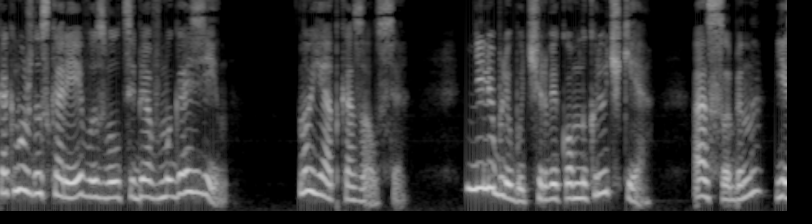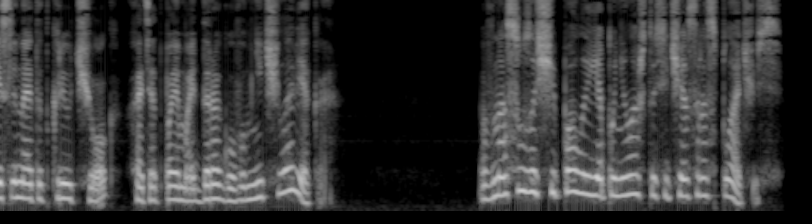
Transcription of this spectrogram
как можно скорее вызвал тебя в магазин. Но я отказался. Не люблю быть червяком на крючке, особенно если на этот крючок хотят поймать дорогого мне человека». В носу защипало, и я поняла, что сейчас расплачусь.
